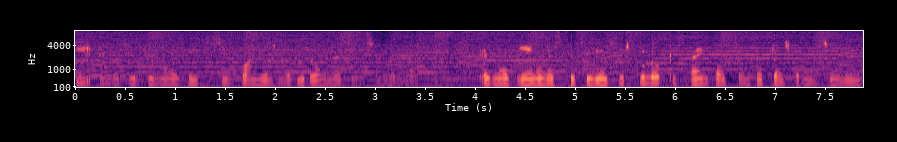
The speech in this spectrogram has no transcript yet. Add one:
y en los últimos 25 años no ha habido una ciencia normal. Es más bien una especie de círculo que está en constante transformación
